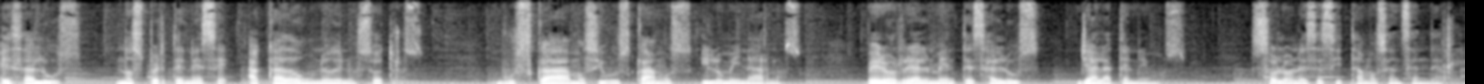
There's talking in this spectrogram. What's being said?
Esa luz nos pertenece a cada uno de nosotros. Buscamos y buscamos iluminarnos, pero realmente esa luz ya la tenemos. Solo necesitamos encenderla.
